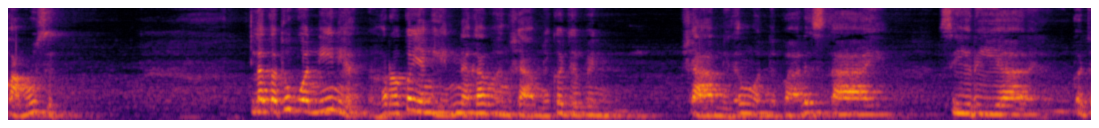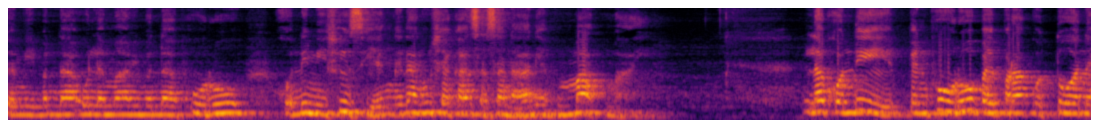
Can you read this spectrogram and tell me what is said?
ความรู้สึก แล้วก็ทุกวันนี้เนี่ยเราก็ยังเห็นนะครับเมืองชามเนี่ยก็จะเป็นชามนี่ทั้งหมดในปาเลสไตน์ซีเรีย ก็จะมีบรรดาอุลามามีบรรดาผู้รู้ คนที่มีชื่อเสียงในด้านวิชาการศาสนาเนี่ยมากมาย และคนที่เป็นผู้รู้ไปปรากฏตัวใน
